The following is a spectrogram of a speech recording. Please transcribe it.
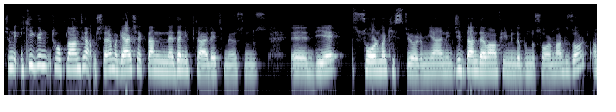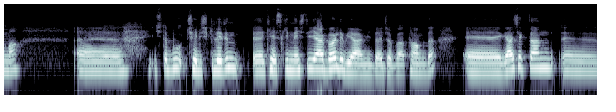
Şimdi iki gün toplantı yapmışlar ama gerçekten neden iptal etmiyorsunuz e, diye sormak istiyorum. Yani cidden devam filminde bunu sormak zor ama ee, işte bu çelişkilerin e, keskinleştiği yer böyle bir yer miydi acaba tam da? Ee, gerçekten e,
